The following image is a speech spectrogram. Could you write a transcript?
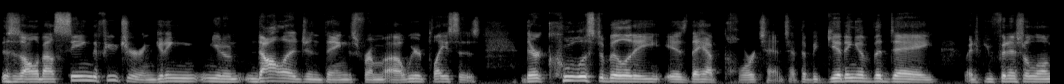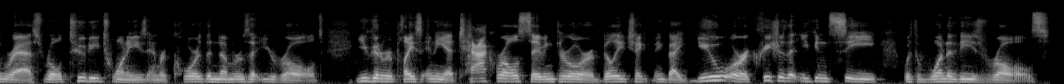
this is all about seeing the future and getting, you know, knowledge and things from uh, weird places. Their coolest ability is they have portent. At the beginning of the day, if you finish a long rest, roll two d20s and record the numbers that you rolled. You can replace any attack roll, saving throw, or ability check made by you or a creature that you can see with one of these rolls.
